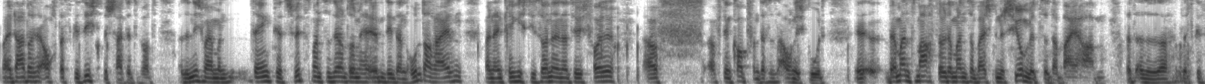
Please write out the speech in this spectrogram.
weil dadurch auch das Gesicht beschattet wird. Also nicht, weil man denkt, jetzt schwitzt man zu sehr unter dem Helm, den dann runterreißen, weil dann kriege ich die Sonne natürlich voll auf, auf den Kopf und das ist auch nicht gut. Äh, wenn man es macht, sollte man zum Beispiel eine Schirmmütze dabei haben, dass also das Gesicht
